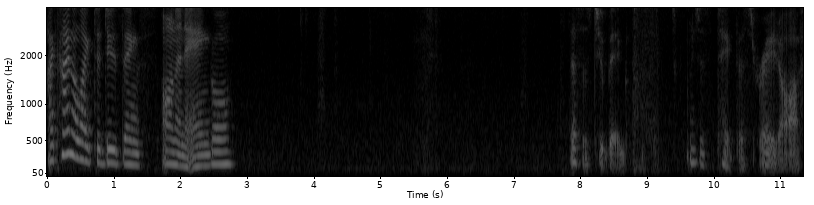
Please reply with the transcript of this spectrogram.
I kind of like to do things on an angle. This is too big. Let me just take this right off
